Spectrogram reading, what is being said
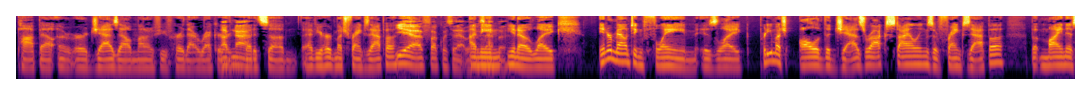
pop out or, or a jazz album. I don't know if you've heard that record, I've not. but it's. Um, have you heard much Frank Zappa? Yeah, I fuck with that. With I mean, Zappa. you know, like Inner Mounting Flame is like pretty much all of the jazz rock stylings of Frank Zappa, but minus,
